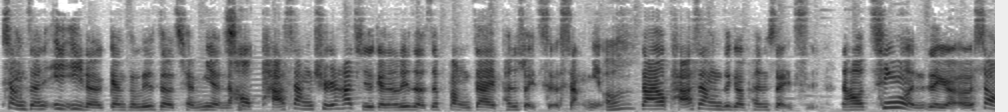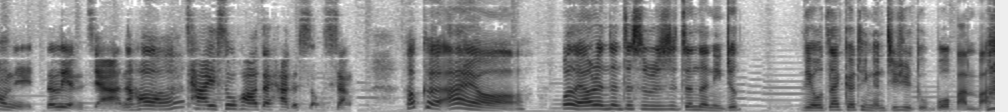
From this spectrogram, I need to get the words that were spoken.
象征意义的 Gänseblitzer 前面，然后爬上去。因为它其实 Gänseblitzer 是放在喷水池的上面，哦，大家要爬上这个喷水池，然后亲吻这个儿少女的脸颊，然后插一束花在她的手上。好可爱哦！为了要认证这是不是真的，你就留在哥廷根继续读博班吧。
